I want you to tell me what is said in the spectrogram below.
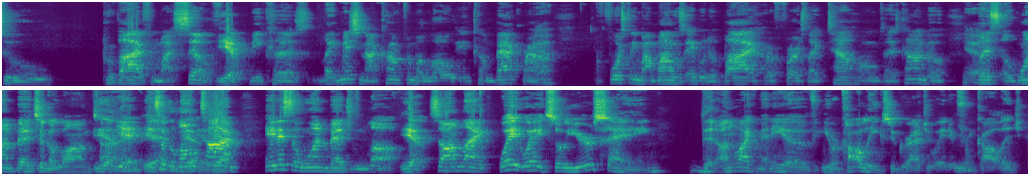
to provide for myself Yep. because, like mentioned, I come from a low income background. Unfortunately, my mom was able to buy her first like townhomes as condo, Yeah. but it's a one But it took a long time. yeah, it took a long yeah, time, and it's a one bedroom loft. Yeah. So I'm like, Wait, wait. So you're saying that unlike many of your mm-hmm. colleagues who graduated from mm. college,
